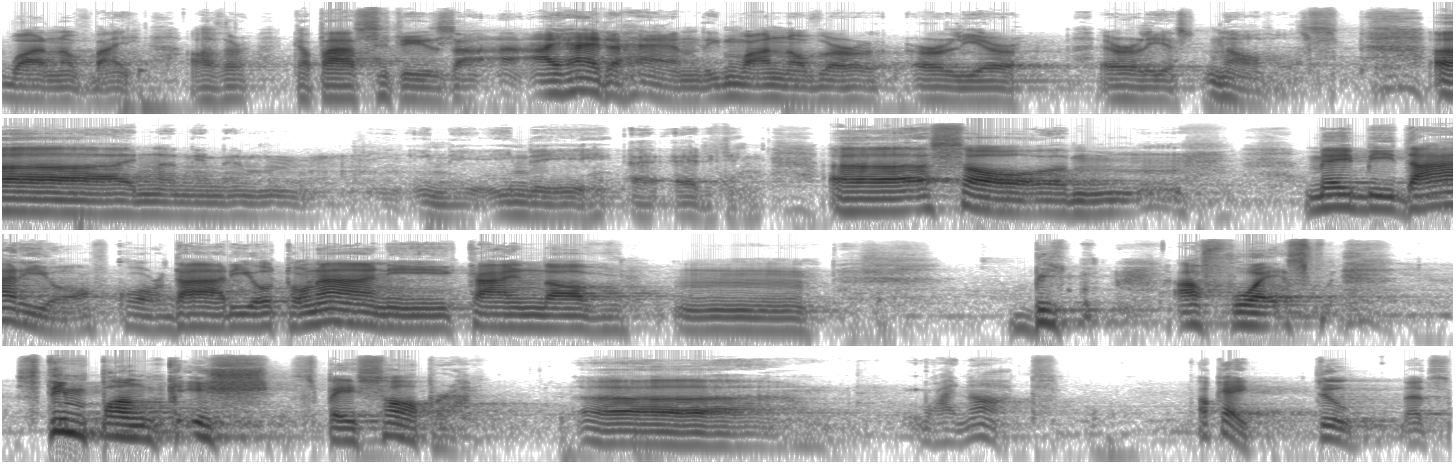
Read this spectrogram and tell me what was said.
one of my other capacities. I, I had a hand in one of her earlier, earliest novels uh, in, in, in, in, the, uh, editing. Uh, so um, maybe Dario, of course, Dario Tonani, kind of um, halfway, steampunk-ish space opera. Uh, why not? Okay, two. That's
